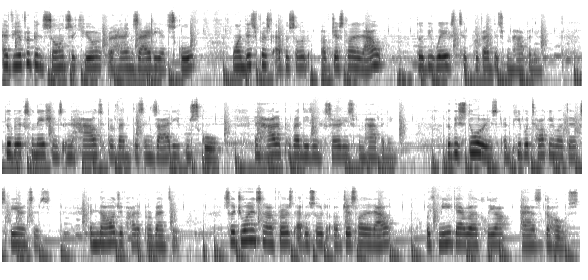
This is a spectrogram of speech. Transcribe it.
Have you ever been so insecure or had anxiety at school? Well, in this first episode of Just Let It Out, there'll be ways to prevent this from happening. There'll be explanations on how to prevent this anxiety from school and how to prevent these anxieties from happening. There'll be stories and people talking about their experiences and knowledge of how to prevent it. So join us on our first episode of Just Let It Out with me, Gabrielle Clea, as the host.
